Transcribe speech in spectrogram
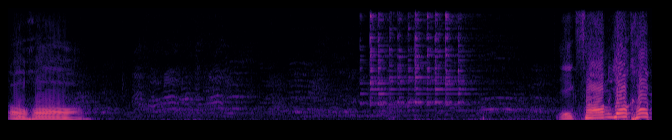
โอ้โห อีกสองยกครับ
